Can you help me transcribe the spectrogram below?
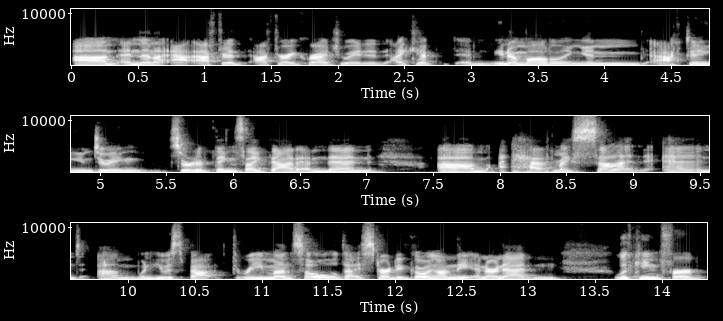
Um, and then I, after after i graduated i kept um, you know modeling and acting and doing sort of things like that. And then um, I had my son, and um, when he was about three months old, I started going on the internet and looking for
